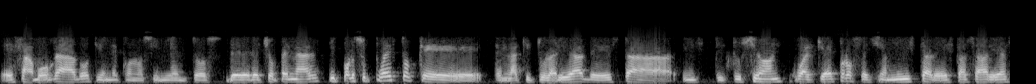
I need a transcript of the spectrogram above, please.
es abogado, tiene conocimientos de derecho penal y por supuesto que en la titularidad de esta institución, cualquier profesionista de estas áreas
